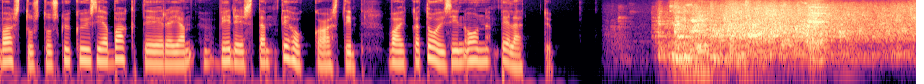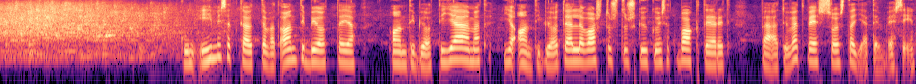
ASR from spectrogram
vastustuskykyisiä bakteereja vedestä tehokkaasti, vaikka toisin on pelätty. Kun ihmiset käyttävät antibiootteja, antibioottijäämät ja antibiooteille vastustuskykyiset bakteerit päätyvät vessoista jätevesiin.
